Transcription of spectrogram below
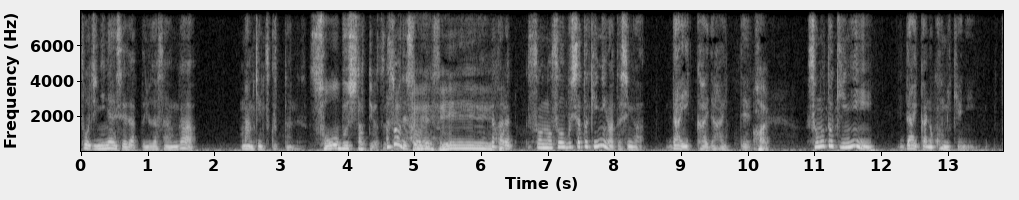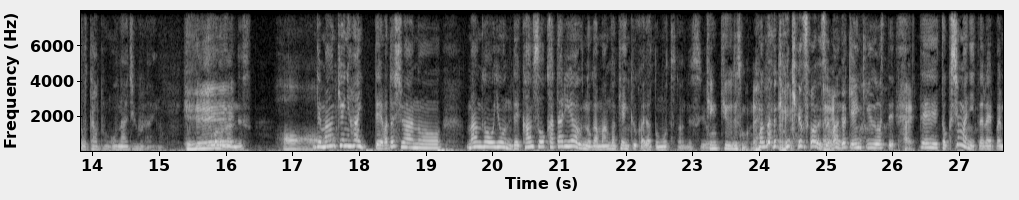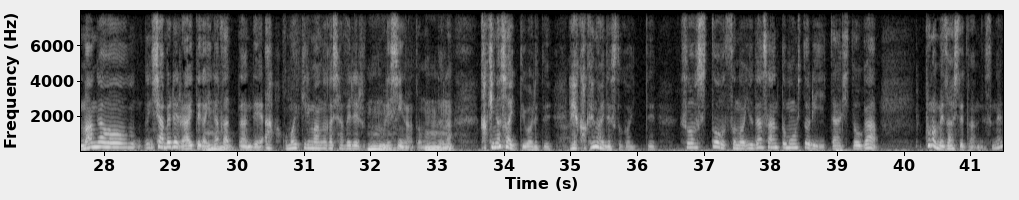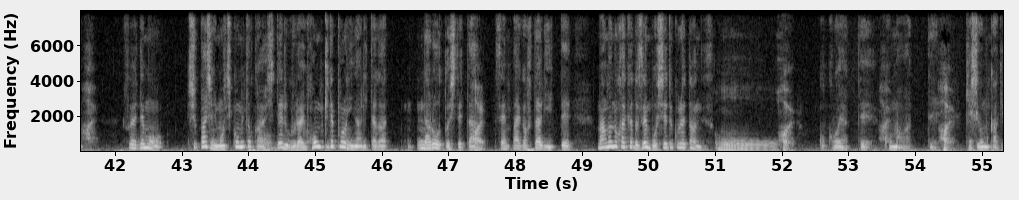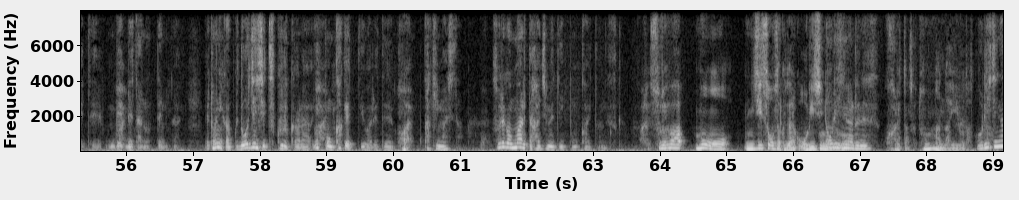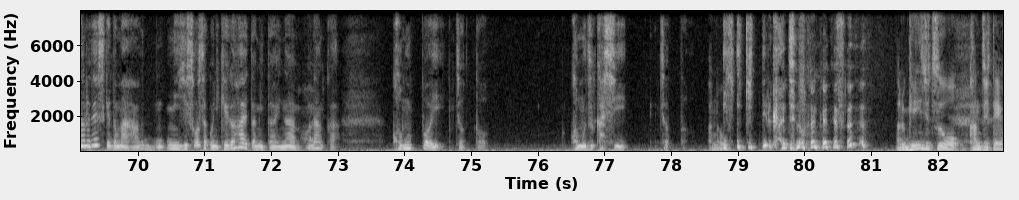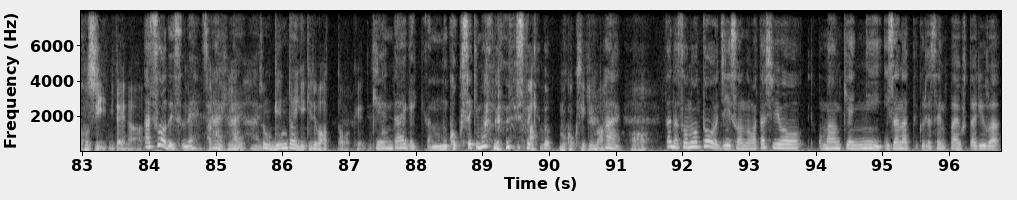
当時2年生だったユダさんが、満金作ったんです。創部したっていうやつですね。あそうですそうですだからはい、その創部した時に私が第1回で入って、はい。その時に第1回のコミケに、と多分同じぐらいの。頃なんですす。はあ。で、満級に入って、私はあの、漫画を読んで感想を語り合うのが漫画研究会だと思ってたんですよ。研究ですもんね。漫画の研究、そうですよ。ええ漫画研究をして。はいで、徳島に行ったらやっぱり漫画を喋れる相手がいなかったんで、あ、思いっきり漫画が喋れるうん嬉しいなと思ったら、うん書きなさいって言われて、え、書けないですとか言って、そうすると、そのユダさんともう一人いた人が、プロ目指してたんですね。はい。それでもう出版社に持ち込みとかしてるぐらい本気でプロになりたが、なろうとしてはいた先輩が二人いて、漫画の書き方全部教えてくれたんです。おーはい。こうこうやって、はいこう回って、はい。消しゴムかけて、べ、ベタ塗ってみたいな。でとにかく同人誌作るから一本書けって言われてはい。書きました。それが生まれて初めて一本書いたんですけあれ、それはもう二次創作ではなくオリジナど。ルをオリジナルです。書かれたんですか？どんな内容だった？オリジナルですけど、まあ、二次創作に毛が生えたみたいな、はいなんか、コムっぽい、ちょっと、小難しい、ちょっと、あのい、生きってる感じの漫画です。あの芸術を感じてほしいみたいなあ、そうですね。作品を、はいはいはいそれも現代劇ではあったわけですか？現代劇か、無国籍漫画でしたけあど。無国籍漫画。はいあただその当時、その私を満研に誘ってくれた先輩二人は、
